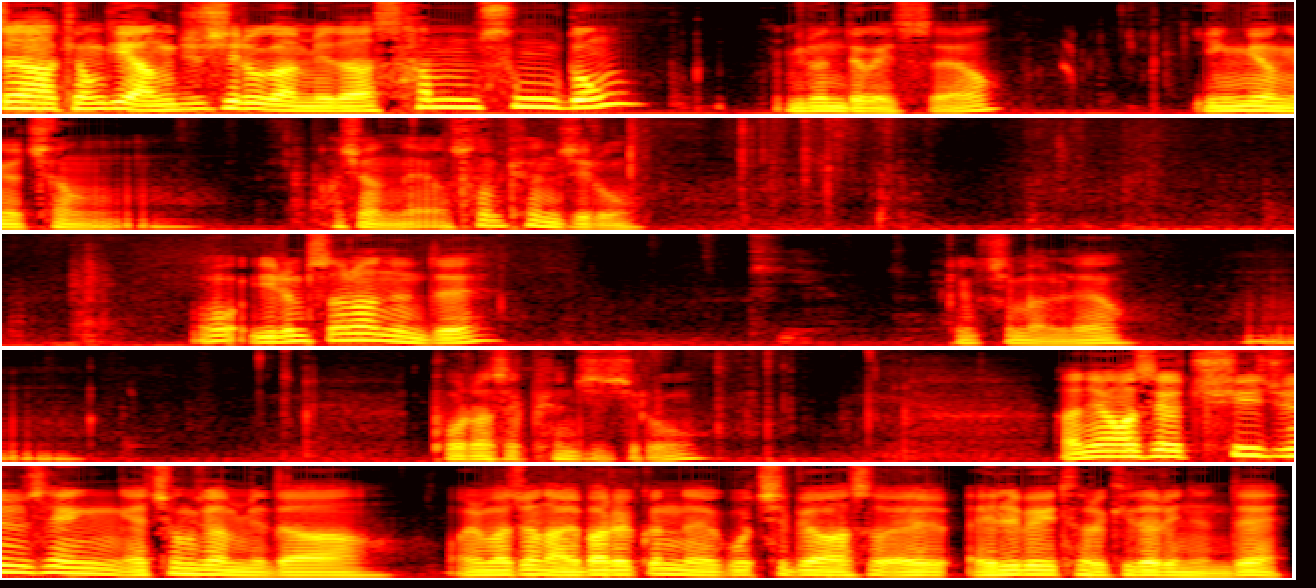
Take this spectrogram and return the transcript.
자, 경기 양주시로 갑니다. 삼숭동? 이런 데가 있어요. 익명 요청 하셨네요. 손편지로. 어, 이름 써놨는데. 읽지 말래요. 음, 보라색 편지지로. 안녕하세요. 취준생 애청자입니다. 얼마 전 알바를 끝내고 집에 와서 엘, 엘리베이터를 기다리는데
